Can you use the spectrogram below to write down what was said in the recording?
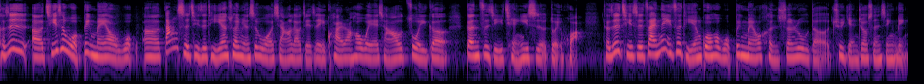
可是，呃，其实我并没有，我呃，当时其实体验催眠是我想要了解这一块，然后我也想要做一个跟自己潜意识的对话。可是，其实，在那一次体验过后，我并没有很深入的去研究身心灵。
